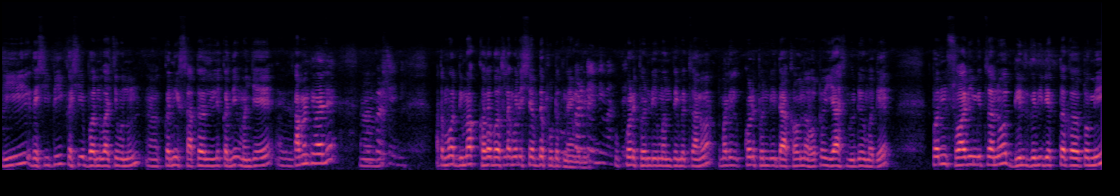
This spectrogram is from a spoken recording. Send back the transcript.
ही रेसिपी कशी बनवायची म्हणून कणिक सातरलेली कणिक म्हणजे काय म्हणते वाले आता मग दिमाग खराब असल्यामुळे शब्द फुटत नाही म्हणजे. उकडफेंडी म्हणते. मित्रांनो. तुम्हाला उकडफेंडी दाखवणार होतो याच व्हिडिओमध्ये. पण सॉरी मित्रांनो दिलगिरी व्यक्त करतो मी.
